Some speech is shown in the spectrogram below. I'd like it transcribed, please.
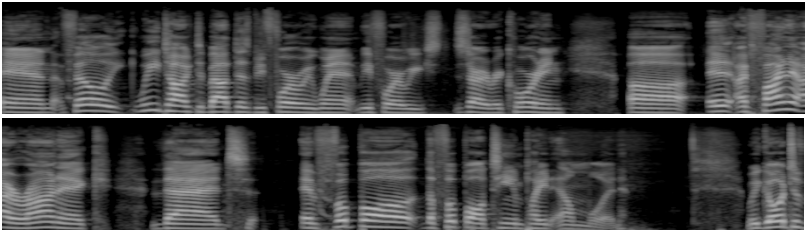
And Phil, we talked about this before we went before we started recording. Uh, it, I find it ironic that in football, the football team played Elmwood. We go to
